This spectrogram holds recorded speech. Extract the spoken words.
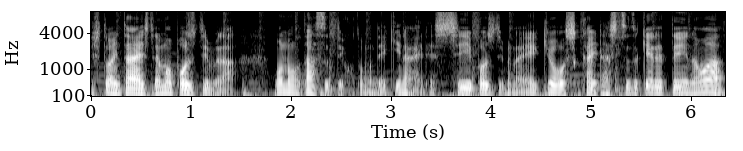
人に対してもポジティブなものを出すっていうこともできないですしポジティブな影響をしっかり出し続けるっていうのは、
